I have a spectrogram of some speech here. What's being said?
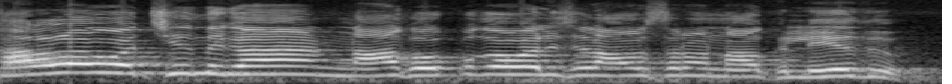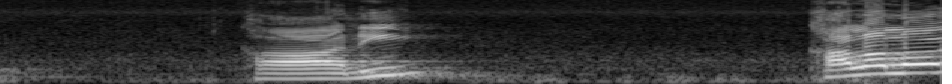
కళలో వచ్చిందిగా నాకు ఒప్పుకోవాల్సిన అవసరం నాకు లేదు. కానీ కలలో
